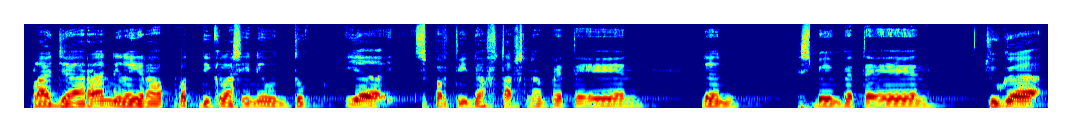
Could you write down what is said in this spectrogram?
pelajaran, nilai rapot di kelas ini untuk ya seperti daftar SNMPTN dan SBMPTN juga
